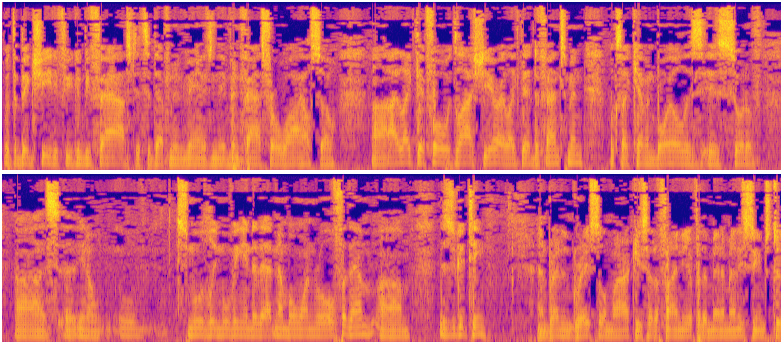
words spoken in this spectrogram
with the big sheet, if you can be fast, it's a definite advantage. And they've been fast for a while. So uh, I like their forwards last year. I like their defensemen. Looks like Kevin Boyle is is sort of uh, uh you know smoothly moving into that number one role for them. Um, this is a good team. And Branden Gracel, Mark, he's had a fine year for the Minutemen. He seems to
